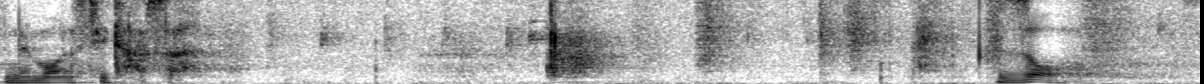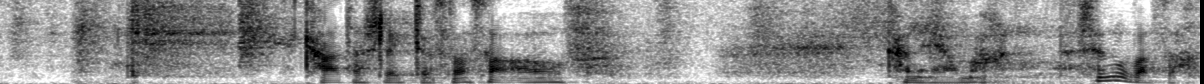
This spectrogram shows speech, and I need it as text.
nehmen wir uns die Tasse. So. Der Kater schlägt das Wasser auf. Kann er ja machen. Das ist ja nur Wasser.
